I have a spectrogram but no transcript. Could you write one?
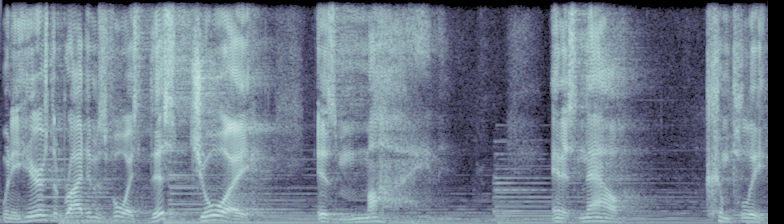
When he hears the bridegroom's voice, this joy is mine, and it's now complete.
